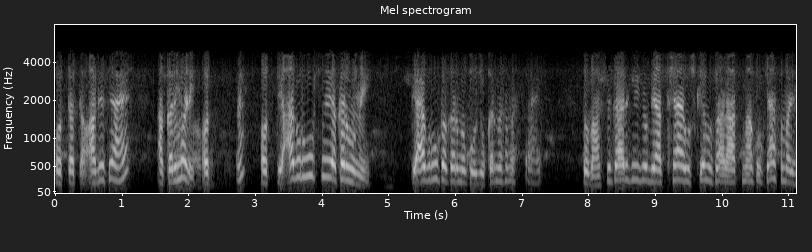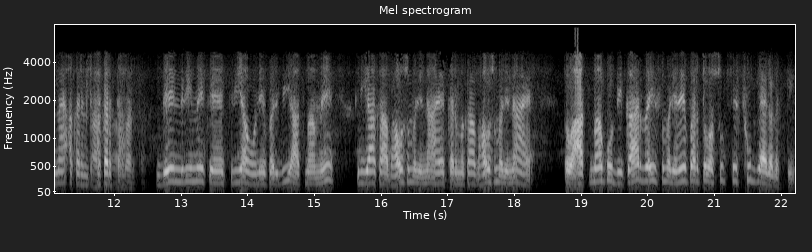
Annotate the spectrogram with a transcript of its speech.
और तत् आगे क्या है? अकर्मण। और और त्याग रूप अकर्म में। त्याग रूप अकर्म को जो कर्म समझता है। तो भाष्यकार की जो व्याख्या है उसके अनुसार आत्मा को क्या समझना है? अकर्म अकर्ता। दे इंद्री में क्रिया होने पर भी आत्मा में क्रिया का भाव समझना है कर्म का भाव समझना है। तो आत्मा को विकार रही समझने पर तो अशुभ से छूट जाएगा व्यक्ति।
